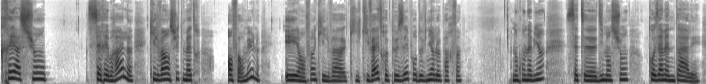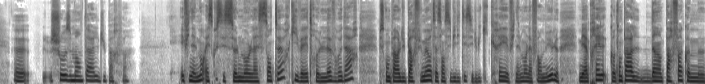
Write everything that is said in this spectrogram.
création cérébrale qu'il va ensuite mettre en formule et enfin qu'il va, qui, qui, va être pesé pour devenir le parfum. Donc on a bien cette euh, dimension cosa mentale, euh, chose mentale du parfum. Et finalement, est-ce que c'est seulement la senteur qui va être l'œuvre d'art? Puisqu'on parle du parfumeur, de sa sensibilité, c'est lui qui crée finalement la formule. Mais après, quand on parle d'un parfum comme euh,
